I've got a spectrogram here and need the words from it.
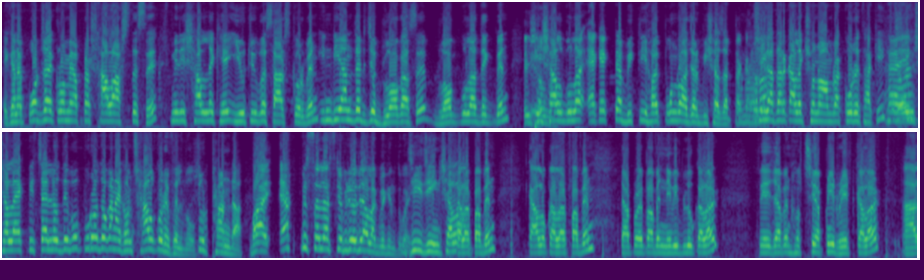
এখানে পর্যায়ক্রমে আপনার শাল আসতেছে। কাশ্মীরি শাল লিখে ইউটিউবে সার্চ করবেন। ইন্ডিয়ানদের যে ব্লগ আছে ব্লগগুলা দেখবেন। এই শালগুলো- এক একটা বিক্রি হয় পনেরো হাজার বিশ হাজার টাকা। 15,000 শিগাতার কালেকশনও আমরা করে থাকি। হ্যাঁ। ইনশাল্লাহ এক পিস চাইলেও দেবো। পুরো দোকান এখন শাল করে ফেলব। প্রচুর ঠান্ডা। ভাই এক পিস চাইলে আজকে ভিডিও দেওয়া লাগবে কিন্তু জি জি ইনশাল্লাহ। কালার পাবেন কালো কালার পাবেন তারপরে পাবেন নেভি ব্লু কালার পেয়ে যাবেন হচ্ছে আপনি রেড কালার আর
